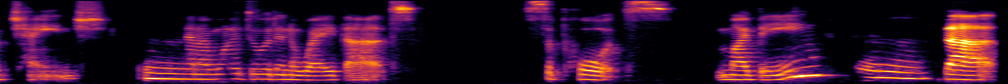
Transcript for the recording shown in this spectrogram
of change Mm. and i want to do it in a way that supports my being Mm. that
